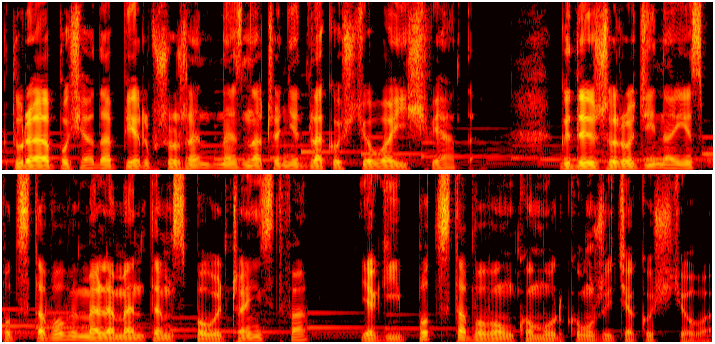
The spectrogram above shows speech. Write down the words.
która posiada pierwszorzędne znaczenie dla Kościoła i świata, gdyż rodzina jest podstawowym elementem społeczeństwa, jak i podstawową komórką życia Kościoła.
